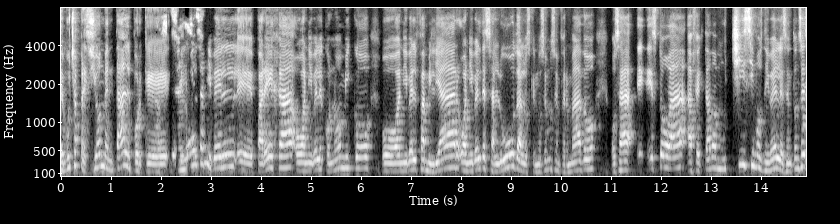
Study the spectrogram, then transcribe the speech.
de mucha presión mental, porque si no es a nivel eh, pareja o a nivel económico o a nivel familiar o a nivel de salud, a los que nos hemos enfermado, o sea, e, esto ha afectado a muchísimos niveles. Entonces,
